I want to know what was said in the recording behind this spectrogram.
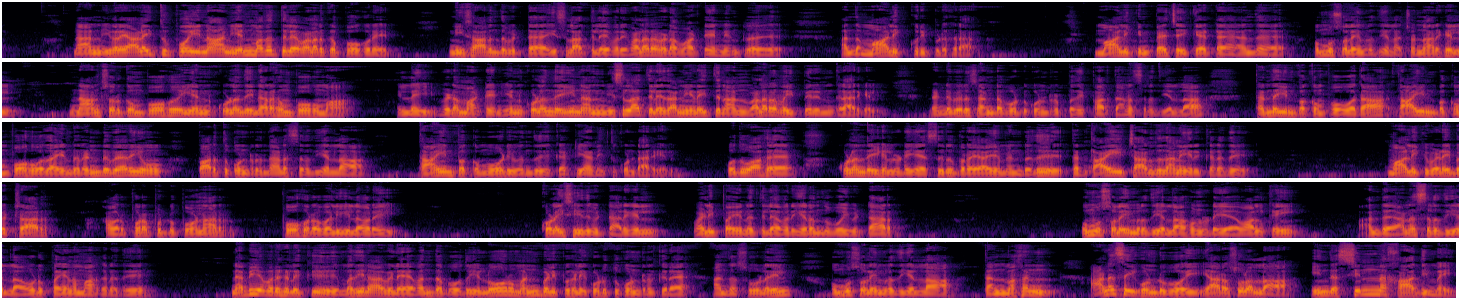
நான் இவரை அழைத்து போய் நான் என் மதத்திலே வளர்க்கப் போகிறேன். நீ சார்ந்து விட்ட இஸ்லாத்திலே இவரை வளர விட மாட்டேன் என்று அந்த மாலிக் குறிப்பிடுகிறார். மாலிக்கின் பேச்சை கேட்ட அந்த ஒம்மு சொலைம் எல்லாம் சொன்னார்கள் நான் சொர்க்கம் போக என் குழந்தை நரகம் போகுமா? இல்லை விடமாட்டேன். என் குழந்தையை நான் இஸ்லாத்திலே தான் இணைத்து நான் வளர வைப்பேன் என்கிறார்கள். ரெண்டு பேரும் சண்டை போட்டு கொண்டிருப்பதை பார்த்து அனசரதி அல்லா தந்தையின் பக்கம் போவதா தாயின் பக்கம் போகுவதா என்று ரெண்டு பேரையும் பார்த்து கொண்டிருந்த அனசரதி அல்லா தாயின் பக்கம் ஓடி வந்து கட்டி அணைத்து கொண்டார்கள். பொதுவாக குழந்தைகளுடைய சிறு பிரயாயம் என்பது தன் தாயை சார்ந்துதானே இருக்கிறது. மாலிக் விடை பெற்றார் அவர் புறப்பட்டு போனார் போகிற வழியில் அவரை கொலை செய்து விட்டார்கள் வழிப்பயணத்தில் அவர் இறந்து போய்விட்டார். உம்மு சுலைம் மிருதி அல்லாஹனுடைய வாழ்க்கை அந்த அனசரதி அல்லாவோடு பயணமாகிறது. நபி அவர்களுக்கு மதினாவில வந்தபோது எல்லோரும் அன்பளிப்புகளை கொடுத்து கொண்டிருக்கிற அந்த சூழலில் உம்மு சுலைம் ரதி அல்லா தன் மகன் அனசை கொண்டு போய் யார சூழல்லா இந்த சின்ன ஹாதிமை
